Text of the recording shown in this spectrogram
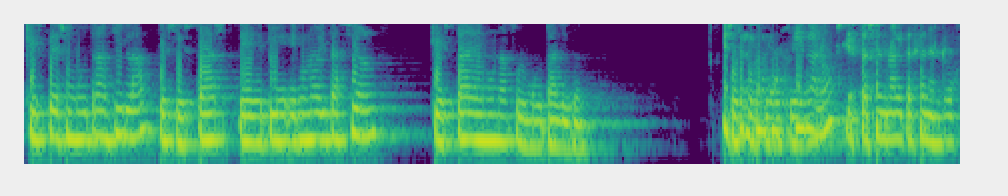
que estés muy tranquila que si estás eh, en una habitación que está en un azul muy pálido. Estás pues más activa, ¿no? Si estás en una habitación en rojo.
